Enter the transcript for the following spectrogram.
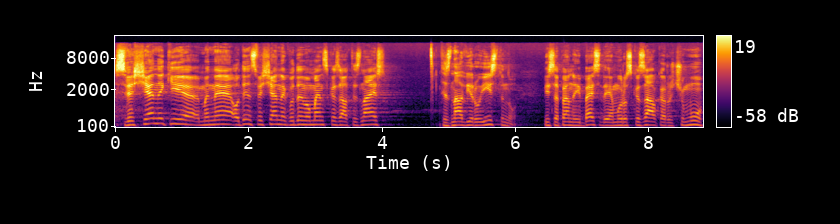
Священники, мене один священник в один момент сказав: ти знаєш, ти знав віру істину. Після певної бесіди я йому розказав, кажу, чому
